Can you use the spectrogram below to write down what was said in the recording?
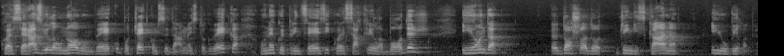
koja se razvila u novom veku, početkom 17. veka, o nekoj princezi koja je sakrila bodež i onda e, došla do Džingis Kana i ubila ga.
